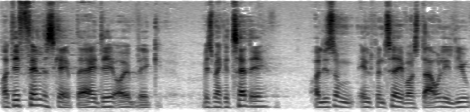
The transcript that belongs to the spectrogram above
Og det fællesskab, der er i det øjeblik, hvis man kan tage det og ligesom implementere i vores daglige liv,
